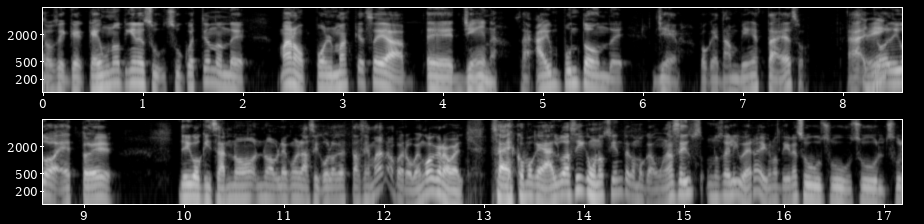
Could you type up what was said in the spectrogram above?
Exacto. Sí, que, que uno tiene su, su cuestión donde, mano, por más que sea eh, llena. O sea, hay un punto donde llena. Porque también está eso. Ah, Sí. Yo digo, esto es. Digo, quizás no, no hablé con la psicóloga esta semana, pero vengo a grabar. O sea, es como que algo así que uno siente como que uno se, uno se libera y uno tiene su, su, su, su,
